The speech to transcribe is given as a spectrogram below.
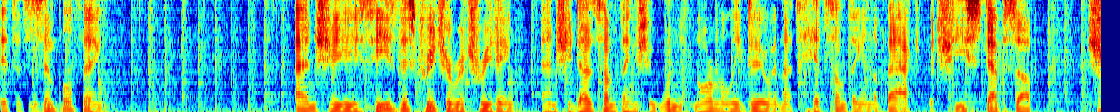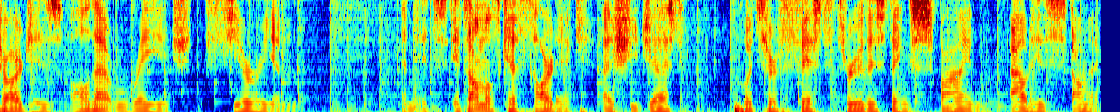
It's a mm-hmm. simple thing and she sees this creature retreating and she does something she wouldn't normally do and that's hit something in the back. But she steps up charges all that rage fury and and it's it's almost cathartic as she just puts her fist through this thing's spine out his stomach.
